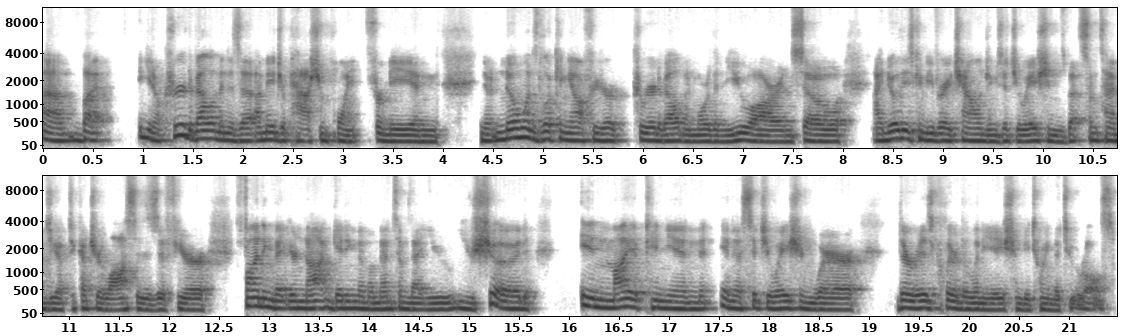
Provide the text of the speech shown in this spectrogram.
Um, but you know career development is a, a, major passion point for me. And you know no one's looking out for your career development more than you are. And so i know these can be very challenging situations but sometimes you have to cut your losses if you're finding that you're not getting the momentum that you you should in my opinion in a situation where there is clear delineation between the two roles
